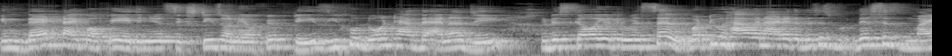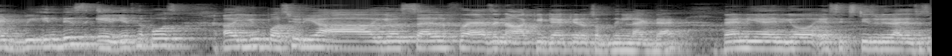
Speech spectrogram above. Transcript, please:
In that type of age in your 60s or your 50s you don't have the energy to discover your truest self. But you have an idea that this is this is might be in this area. Suppose uh, you pursue your, uh, yourself as an architect or something like that. Then yeah, in your 60s you realize this,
